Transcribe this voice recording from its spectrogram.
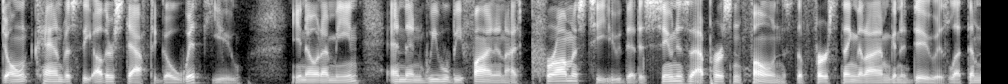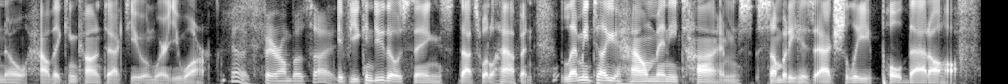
Don't canvass the other staff to go with you. You know what I mean? And then we will be fine. And I promise to you that as soon as that person phones, the first thing that I am going to do is let them know how they can contact you and where you are. yeah, that's fair on both sides. If you can do those things, that's what'll happen. Let me tell you how many times somebody has actually pulled that off.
